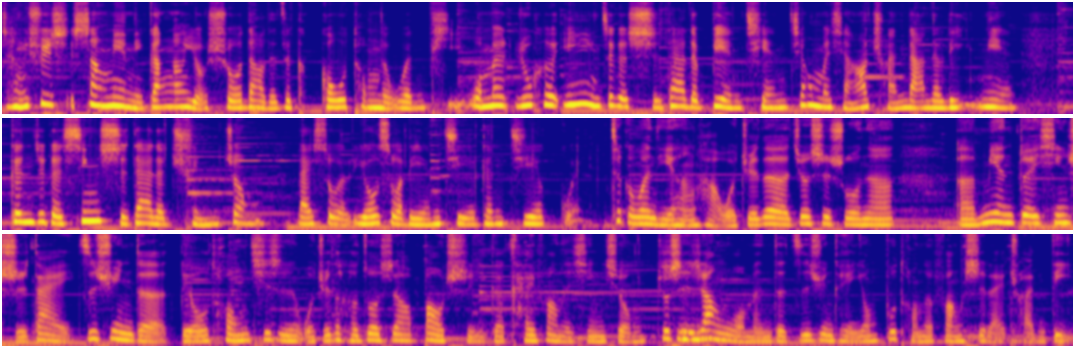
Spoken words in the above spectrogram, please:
程序上面，你刚刚有说到的这个沟通的问题，我们如何因应这个时代的变迁，将我们想要传达的理念，跟这个新时代的群众来所有所连接跟接轨，这个问题很好。我觉得就是说呢，呃，面对新时代资讯的流通，其实我觉得合作是要保持一个开放的心胸，就是让我们的资讯可以用不同的方式来传递。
